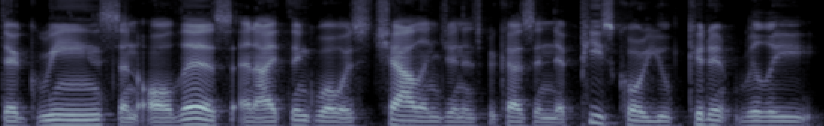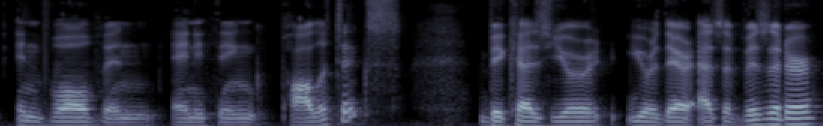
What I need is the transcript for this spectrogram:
the greens, and all this. And I think what was challenging is because in the Peace Corps you couldn't really involve in anything politics because you're you're there as a visitor.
